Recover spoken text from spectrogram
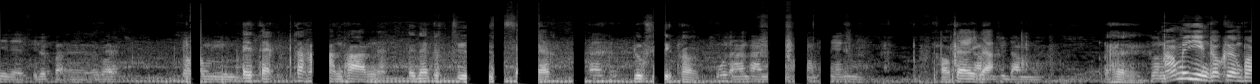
นี่แหละศิลปะนะแล้วก็ซ้อมไอ้แซกทหารพรานเนี่ยไอ้นั่นก็ชื่อแซกลูกศิษย์พ่อผู้ทหารผ่านของแท้นี่ของแท้อีกแล้วชุดดำนี่เออเอาไม่ยิงเขาเครื่องพอ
